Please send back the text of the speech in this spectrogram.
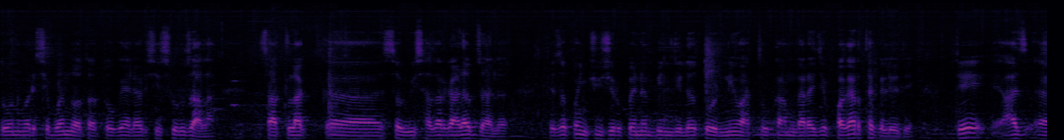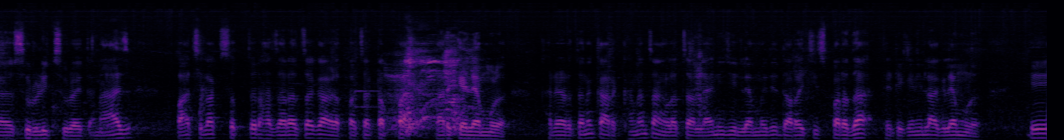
दोन वर्ष बंद होता तो गेल्या वर्षी सुरू झाला. सात लाख सव्वीस हजार गाळप झालं. त्याचं पंचवीसशे रुपयानं बिल दिलं तोडणी वाहतूक कामगाराचे पगार थकले होते ते आज सुरळीत सुरू आहेत. आणि आज पाच लाख सत्तर हजाराचा गाळपाचा टप्पा पार केल्यामुळं खऱ्या अर्थानं कारखाना चांगला चालला आणि जिल्ह्यामध्ये दराची स्पर्धा त्या ठिकाणी लागल्यामुळं हे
